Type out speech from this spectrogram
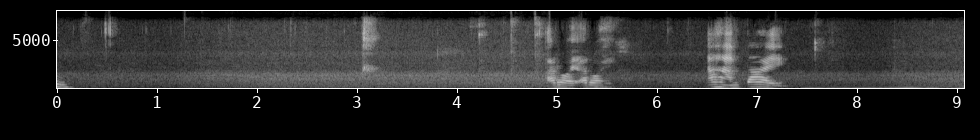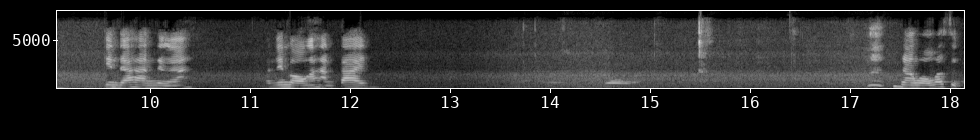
ม อร่อยอร่อย อาหารใต้ กินอาหารเหนือมันนี้ลองอาหารใต้ นางบอกว่าสุด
